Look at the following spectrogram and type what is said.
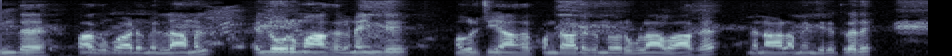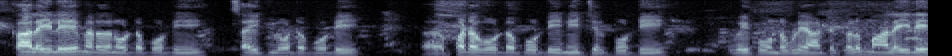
எந்த பாகுபாடும் இல்லாமல் எல்லோருமாக இணைந்து மகிழ்ச்சியாக கொண்டாடுகின்ற ஒரு விழாவாக இந்த நாள் அமைந்திருக்கிறது. காலையிலே மரத போட்டி சைக்கிள் ஓட்ட போட்டி படகோட்ட போட்டி நீச்சல் போட்டி இவை போன்ற விளையாட்டுகளும் மாலையிலே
